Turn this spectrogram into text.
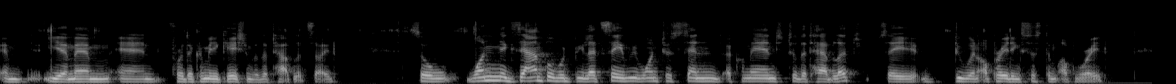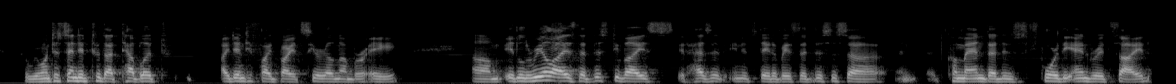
EMM and for the communication with the tablet side. So one example would be, let's say we want to send a command to the tablet, say do an operating system upgrade. So we want to send it to that tablet identified by its serial number A. Um, it'll realize that this device, it has it in its database that this is a, a, command that is for the Android side.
